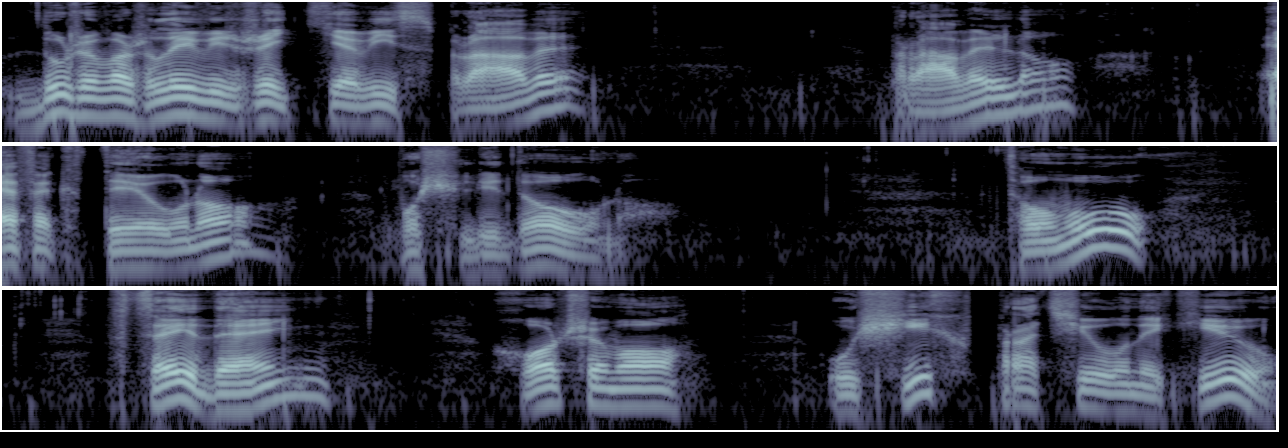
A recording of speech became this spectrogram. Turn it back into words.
дуже важливі життєві справи правильно, ефективно, послідовно. Тому в цей день хочемо усіх працівників,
